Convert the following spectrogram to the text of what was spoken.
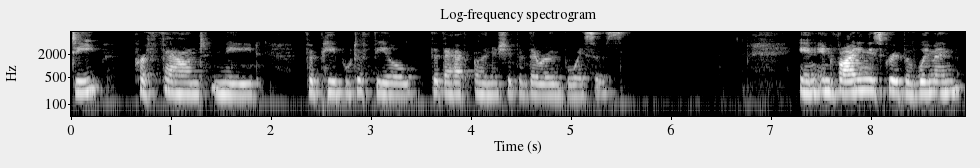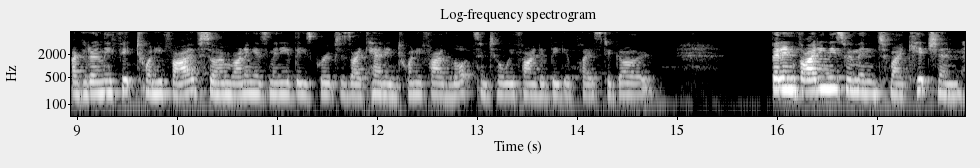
deep, profound need for people to feel that they have ownership of their own voices. In inviting this group of women, I could only fit 25, so I'm running as many of these groups as I can in 25 lots until we find a bigger place to go. But inviting these women into my kitchen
